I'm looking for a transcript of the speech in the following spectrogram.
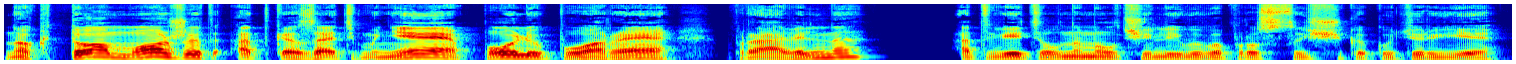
Но кто может отказать мне, Полю Пуаре, правильно? Ответил на молчаливый вопрос сыщика Кутюрье.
